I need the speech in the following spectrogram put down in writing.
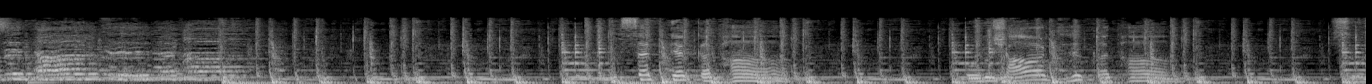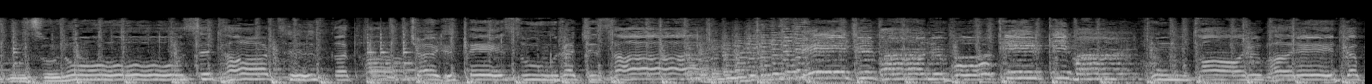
सिद्धार्थ कथा सत्य कथा, पुरुषार्थ कथा। सुनो सुनो, सिद्धार्थ कथा। चढ़ते सूरज सा तेजवान वो कीर्तिमान। हुंकार भरे जब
